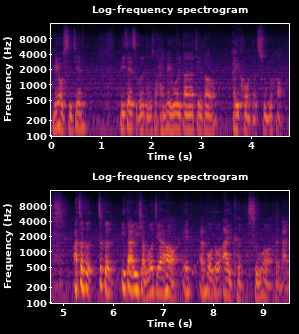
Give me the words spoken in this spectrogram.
没有时间，BJ 只会读书，还没有为大家介绍 Eco 的书哈。啊，这个这个意大利小说家哈，安安博多艾克的书哦，很难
